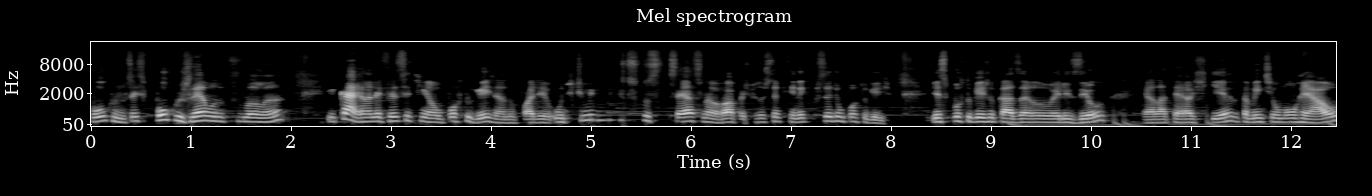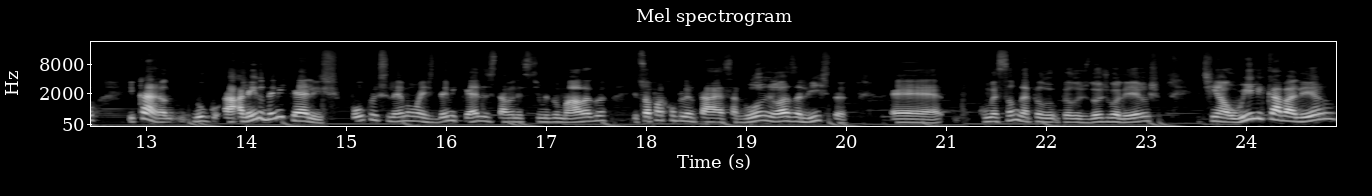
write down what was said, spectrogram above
poucos, não sei se poucos lembram do Tulolan. E, cara, na defesa você tinha o português, né? Não pode. Um time de sucesso na Europa, as pessoas têm que entender que precisa de um português. E esse português, no caso, era o Eliseu, é lateral esquerdo, também tinha o Monreal. E, cara, no, além do Demi Kellis, poucos se lembram, mas Demi Kellis estava nesse time do Málaga. E só para completar essa gloriosa lista, é, começando né, pelo, pelos dois goleiros, tinha o Willy Cabaleiro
